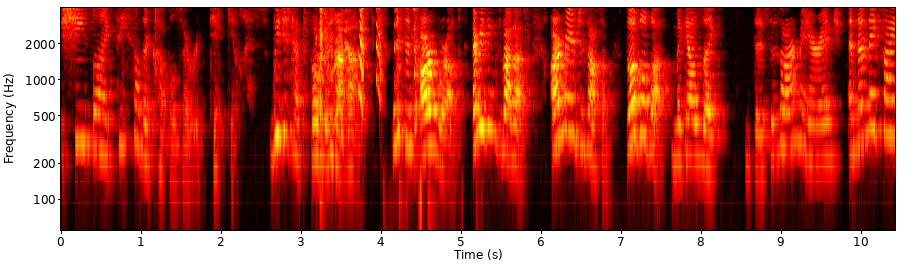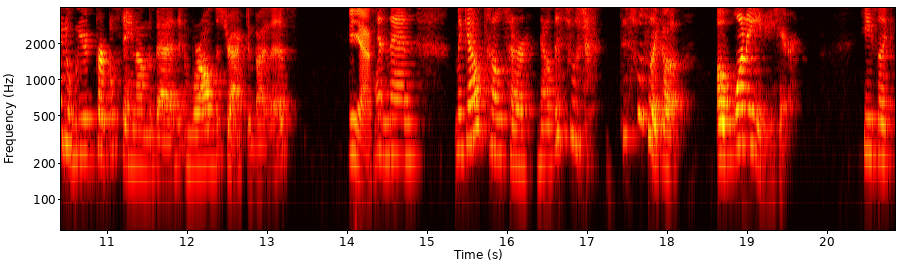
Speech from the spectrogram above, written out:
She's like, these other couples are ridiculous. We just have to focus on us. This is our world. Everything's about us. Our marriage is awesome. Blah, blah, blah. Miguel's like, this is our marriage. And then they find a weird purple stain on the bed, and we're all distracted by this. Yes. And then Miguel tells her, now this was this was like a, a 180 here. He's like,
